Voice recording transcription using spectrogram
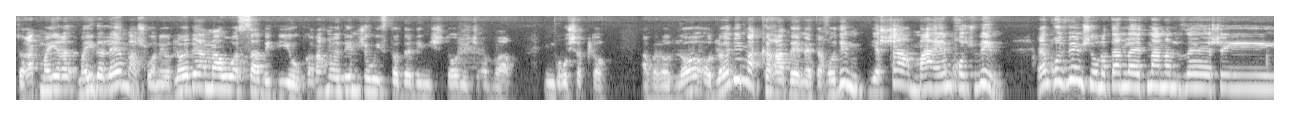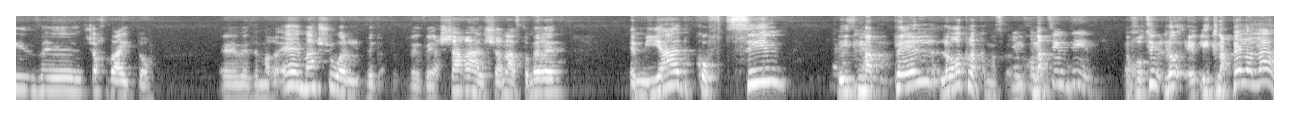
זה רק מעיד, מעיד עליהם משהו, אני עוד לא יודע מה הוא עשה בדיוק, אנחנו יודעים שהוא הסתודד עם אשתו לשעבר, עם גרושתו, אבל עוד לא, עוד לא יודעים מה קרה באמת, אנחנו יודעים ישר מה הם חושבים, הם חושבים שהוא נתן לה אתנן על זה שהיא שכבה איתו, וזה מראה משהו על, וישר ההלשנה, זאת אומרת, הם מיד קופצים להתנפל, לא רק למסקנה, הם חורצים דין. הם רוצים, לא, להתנפל עליו,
